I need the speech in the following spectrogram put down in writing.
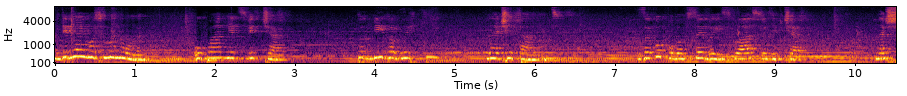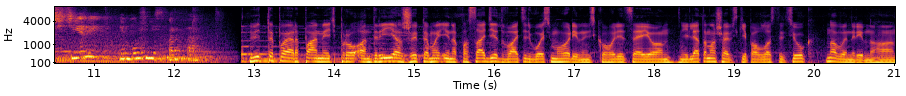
Вдивляємось минуле, у пам'ять свідчав. Тут бігав легкий, наче танець, закопував себе із класу дівчат. Наш щирий і мужній Спартак. Відтепер пам'ять про Андрія житиме і на фасаді 28-го рівненського ліцею. Ілля Томашевський, Павло Стецюк. Новини Рівного.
